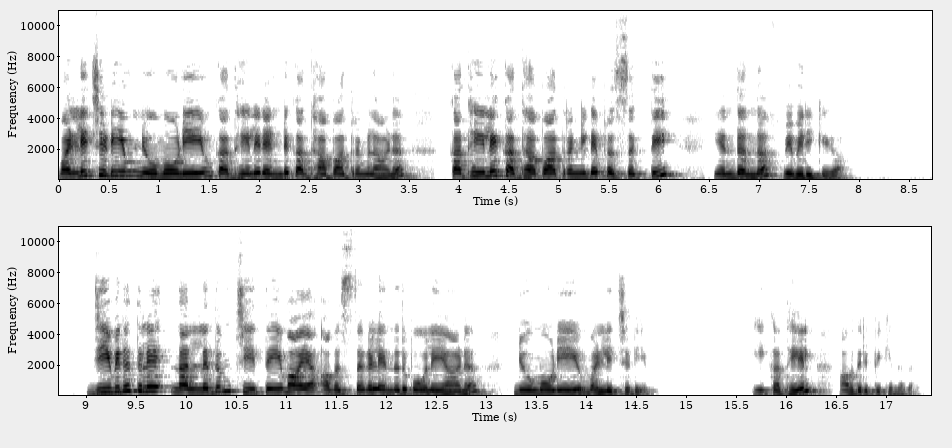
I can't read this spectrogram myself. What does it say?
വള്ളിച്ചെടിയും ന്യൂമോണിയയും കഥയിലെ രണ്ട് കഥാപാത്രങ്ങളാണ്. കഥയിലെ കഥാപാത്രങ്ങളുടെ പ്രസക്തി എന്തെന്ന് വിവരിക്കുക. ജീവിതത്തിലെ നല്ലതും ചീത്തയുമായ അവസ്ഥകൾ എന്നതുപോലെയാണ് ന്യൂമോണിയയും വള്ളിച്ചെടിയും ഈ കഥയിൽ അവതരിപ്പിക്കുന്നത്.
